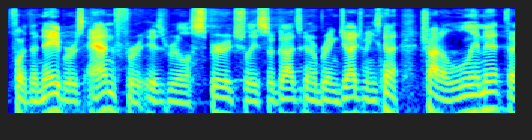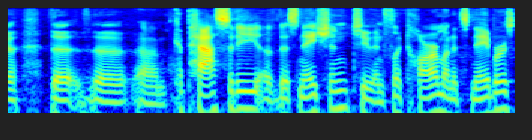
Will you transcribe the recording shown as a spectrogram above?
for the neighbors and for Israel spiritually. So God's going to bring judgment. He's going to try to limit the the the um, capacity of this nation to inflict harm on its neighbors.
